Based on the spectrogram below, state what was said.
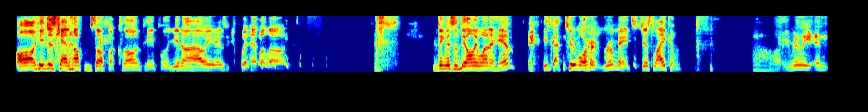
Oh, he just can't help himself but clone people. You know how he is when you put him alone. you think this is the only one of him? He's got two more roommates just like him. Oh, really? And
